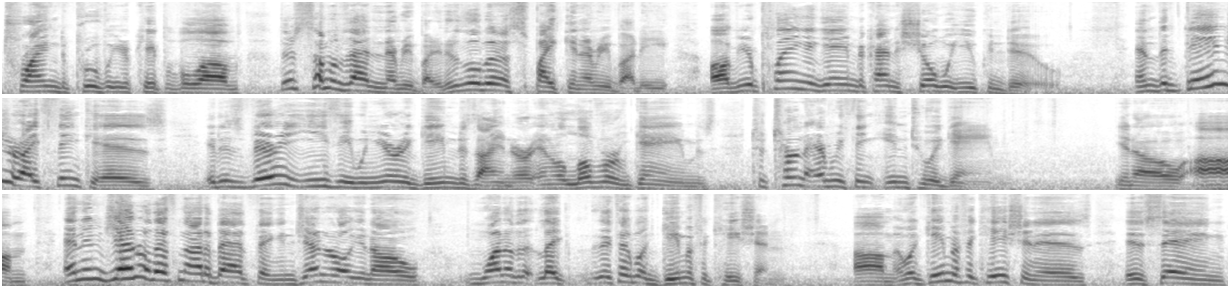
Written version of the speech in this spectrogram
trying to prove what you're capable of. There's some of that in everybody. There's a little bit of spike in everybody of you're playing a game to kind of show what you can do. And the danger, I think, is it is very easy when you're a game designer and a lover of games to turn everything into a game. You know, um, and in general, that's not a bad thing. In general, you know, one of the like they talk about gamification, um, and what gamification is is saying,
